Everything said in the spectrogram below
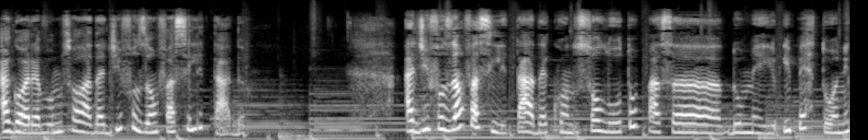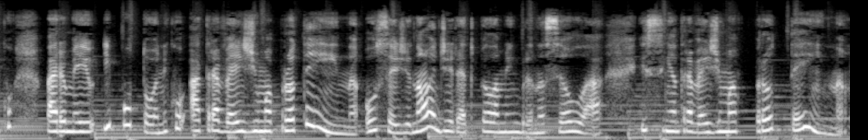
Agora vamos falar da difusão facilitada. A difusão facilitada é quando o soluto passa do meio hipertônico para o meio hipotônico através de uma proteína, ou seja, não é direto pela membrana celular, e sim através de uma proteína.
